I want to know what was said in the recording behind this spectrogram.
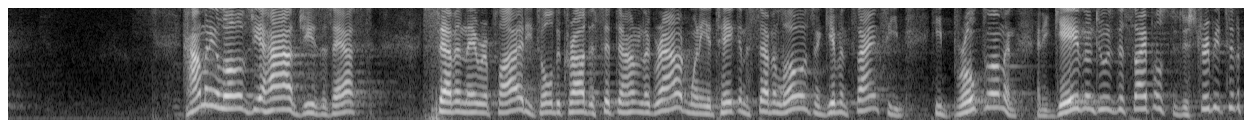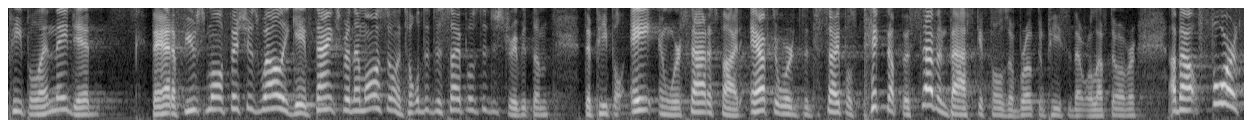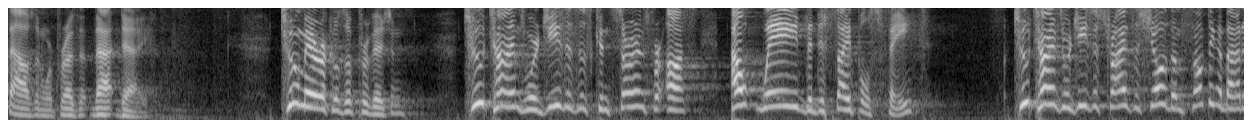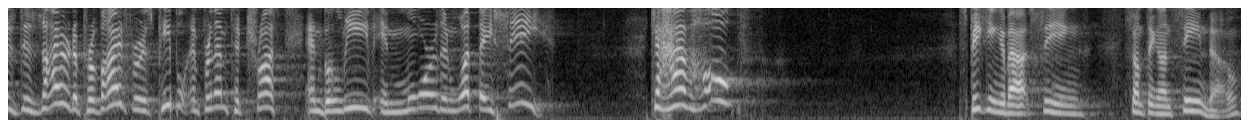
How many loaves do you have? Jesus asked. Seven, they replied. He told the crowd to sit down on the ground. When he had taken the seven loaves and given thanks, he, he broke them and, and he gave them to his disciples to distribute to the people, and they did. They had a few small fish as well. He gave thanks for them also and told the disciples to distribute them. The people ate and were satisfied. Afterwards, the disciples picked up the seven basketfuls of broken pieces that were left over. About 4,000 were present that day. Two miracles of provision, two times where Jesus' concerns for us outweighed the disciples' faith. Two times where Jesus tries to show them something about his desire to provide for his people and for them to trust and believe in more than what they see, to have hope. Speaking about seeing something unseen, though,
